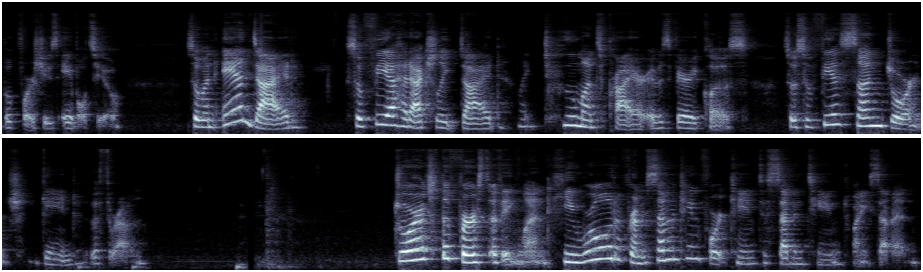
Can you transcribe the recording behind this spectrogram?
before she was able to. So when Anne died, Sophia had actually died like two months prior. It was very close. So Sophia's son George gained the throne. George I of England. He ruled from 1714 to 1727.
